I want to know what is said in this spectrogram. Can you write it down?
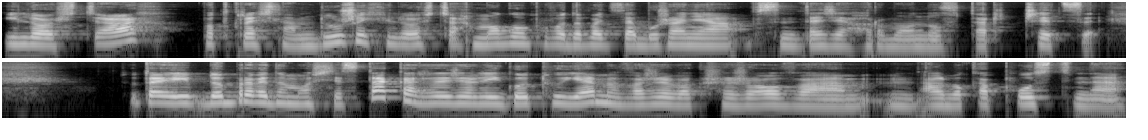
ilościach, podkreślam, dużych ilościach mogą powodować zaburzenia w syntezie hormonów tarczycy. Tutaj dobra wiadomość jest taka, że jeżeli gotujemy warzywa krzyżowe mm, albo kapustne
